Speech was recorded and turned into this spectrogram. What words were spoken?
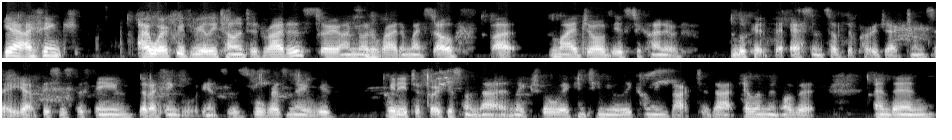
yeah, I think I work with really talented writers. So I'm not a mm-hmm. writer myself, but my job is to kind of look at the essence of the project and say, yeah, this is the theme that I think audiences will resonate with. We need to focus on that and make sure we're continually coming back to that element of it. And then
